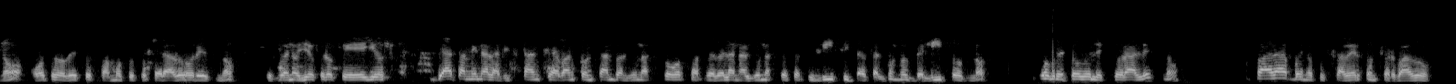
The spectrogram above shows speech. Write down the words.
¿no? Otro de estos famosos operadores, ¿no? Pues bueno, yo creo que ellos ya también a la distancia van contando algunas cosas, revelan algunas cosas ilícitas, algunos delitos, ¿no? Sobre todo electorales, ¿no? Para, bueno, pues haber conservado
